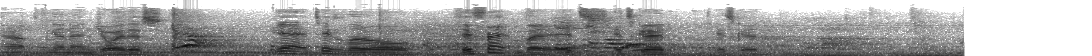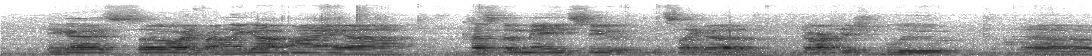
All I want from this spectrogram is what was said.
Yeah, I'm gonna enjoy this. Yeah, it tastes a little different, but it's it's good. It's good. Hey guys, so I finally got my uh, custom-made suit. It's like a darkish blue uh,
